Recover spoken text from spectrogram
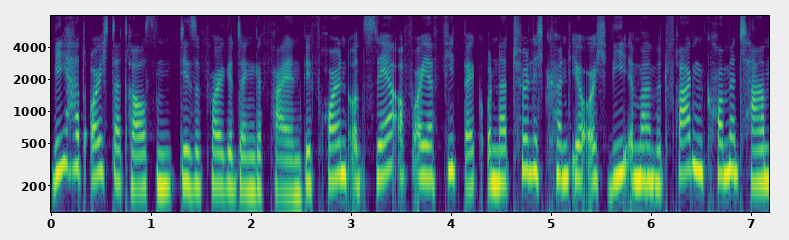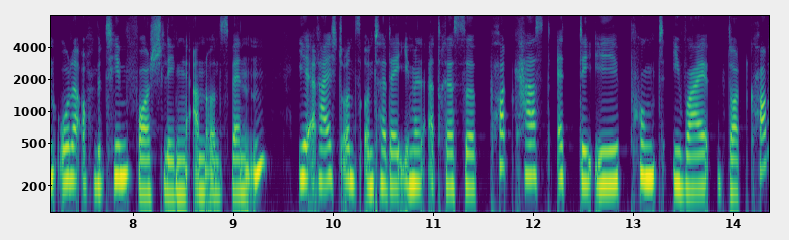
Wie hat euch da draußen diese Folge denn gefallen? Wir freuen uns sehr auf euer Feedback und natürlich könnt ihr euch wie immer mit Fragen, Kommentaren oder auch mit Themenvorschlägen an uns wenden. Ihr erreicht uns unter der E-Mail-Adresse podcast.de.ey.com.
